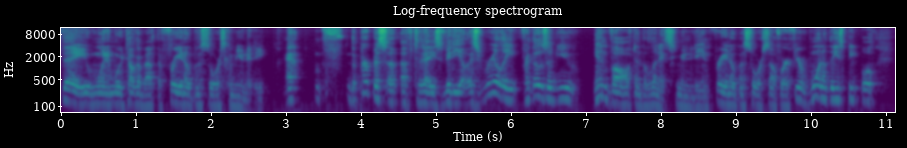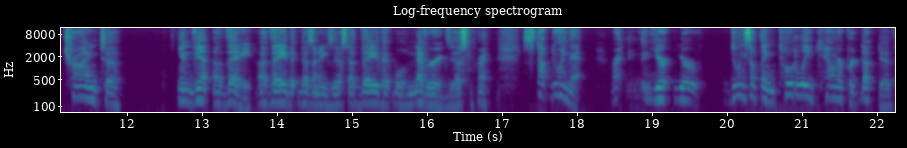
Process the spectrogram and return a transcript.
they when we talk about the free and open source community. And the purpose of, of today's video is really for those of you involved in the Linux community and free and open source software. If you're one of these people trying to invent a they, a they that doesn't exist, a they that will never exist, right? Stop doing that, right? You're, you're doing something totally counterproductive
